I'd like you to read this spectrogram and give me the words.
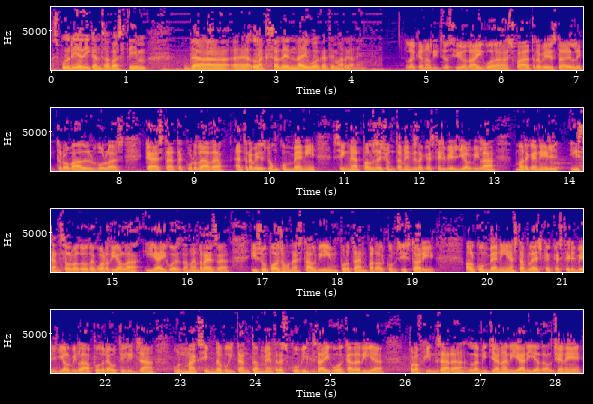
es podria dir que ens abastim de eh, l'excedent d'aigua que té Marganell. La canalització d'aigua es fa a través d'electrovàlvules, que ha estat acordada a través d'un conveni signat pels ajuntaments de Castellvell i el Vilar, Marganell i Sant Salvador de Guardiola i Aigües de Manresa, i suposa un estalvi important per al consistori. El conveni estableix que Castellvell i el Vilar podrà utilitzar un màxim de 80 metres cúbics d'aigua cada dia, però fins ara la mitjana diària del gener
